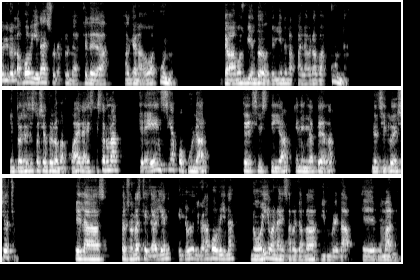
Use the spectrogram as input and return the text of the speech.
La viruela bovina es una enfermedad que le da al ganado vacuno. Ya vamos viendo de dónde viene la palabra vacuna. Entonces, esto siempre lo marcó a él. Esta era una creencia popular que existía en Inglaterra en el siglo XVIII. Que las personas que ya habían tenido viruela bovina no iban a desarrollar la viruela eh, humana.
